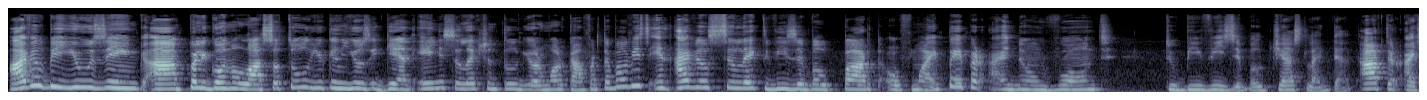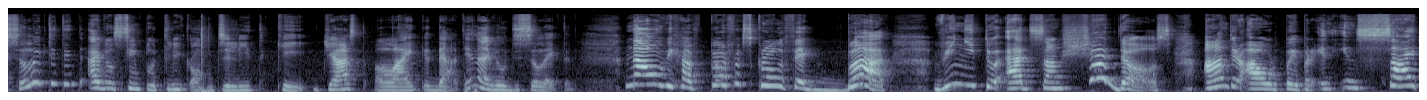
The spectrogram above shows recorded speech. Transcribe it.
I will be using a polygonal lasso tool. You can use again any selection tool you're more comfortable with. And I will select visible part of my paper. I don't want to be visible just like that. After I selected it, I will simply click on delete key just like that and I will deselect it. Now we have perfect scroll effect, but we need to add some shadows under our paper and inside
